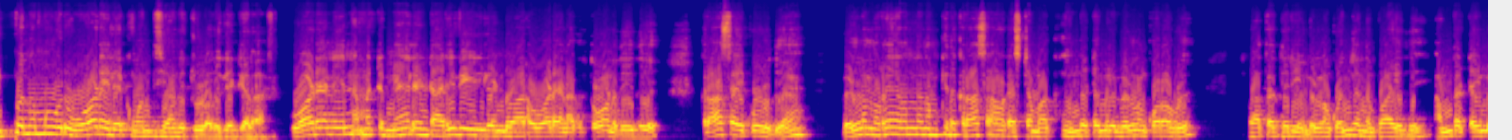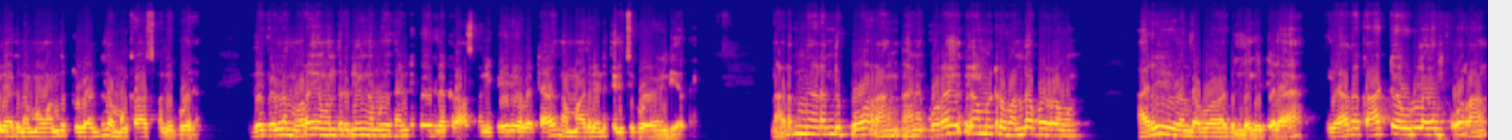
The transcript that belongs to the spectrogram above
இப்ப நம்ம ஒரு ஓடையிலேக்கு வந்து சேர்ந்துட்டுள்ளது கேட்டியால? ஓடைன்னு என்ன மற்ற மேலேண்டு அருவியிலேண்டு வர ஓடை எனக்கு தோணுது இது. கிராஸ் ஆகி போகுது. வெள்ளம் நிறைய வந்து நமக்கு இதை கிராஸ் ஆக கஷ்டமாக்கு. இந்த டைம்ல வெள்ளம் குறவு. பார்த்தா தெரியும். வெள்ளம் கொஞ்சம் தான் பாயுது அந்த டைம்ல நம்ம வந்துட்டுள்ளன்ட்டு நம்ம கிராஸ் பண்ணி போறோம். இதே வெள்ளம் முறைய வந்திருந்தீங்க நமக்கு கண்டிப்பா இதுல கிராஸ் பண்ணி பேரிய பറ്റാது நம்ம அதுல இருந்து திருச்சி போக வேண்டியது நடந்து நடந்து போறாங்க ஆனா குறைய கிலோமீட்டர் வந்த போறவன் அருவி வந்த போராட்டம் இல்லை கிட்டல ஏதோ காட்டு உள்ளதான் போறான்.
